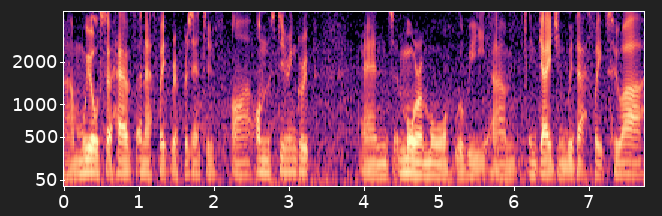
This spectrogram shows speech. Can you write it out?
Um, we also have an athlete representative uh, on the steering group, and more and more we'll be um, engaging with athletes who are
